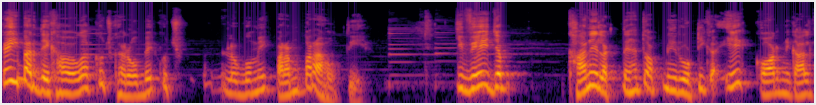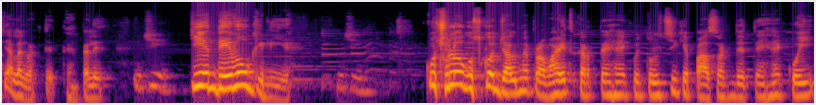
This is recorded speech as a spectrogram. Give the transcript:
कई बार देखा होगा कुछ घरों में कुछ लोगों में एक परंपरा होती है कि वे जब खाने लगते हैं तो अपनी रोटी का एक कौर निकाल के अलग रख देते हैं पहले जी। कि ये देवों के लिए जी। कुछ लोग उसको जल में प्रवाहित करते हैं कोई तुलसी के पास रख देते हैं कोई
